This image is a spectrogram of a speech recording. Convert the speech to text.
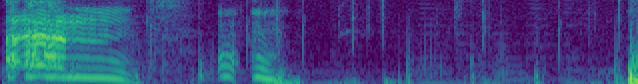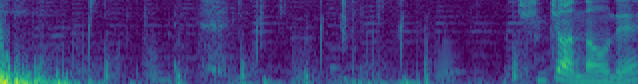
진짜 안 나오네.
